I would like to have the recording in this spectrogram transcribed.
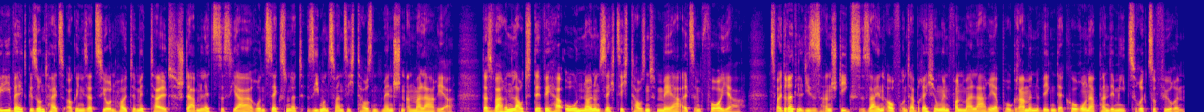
Wie die Weltgesundheitsorganisation heute mitteilt, starben letztes Jahr rund 627.000 Menschen an Malaria. Das waren laut der WHO 69.000 mehr als im Vorjahr. Zwei Drittel dieses Anstiegs seien auf Unterbrechungen von Malaria-Programmen wegen der Corona-Pandemie zurückzuführen.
